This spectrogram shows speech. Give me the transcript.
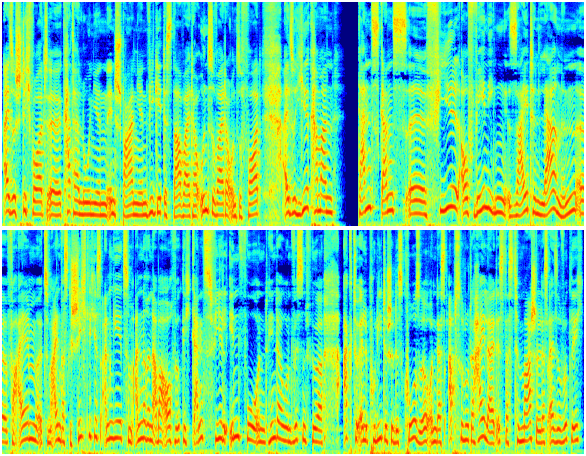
also Stichwort äh, Katalonien in Spanien. Wie geht es da weiter und so weiter und so fort. Also hier kann man ganz, ganz äh, viel auf wenigen Seiten lernen. Äh, vor allem äh, zum einen, was Geschichtliches angeht, zum anderen aber auch wirklich ganz viel Info und Hintergrundwissen für aktuelle politische Diskurse. Und das absolute Highlight ist, dass Tim Marshall das also wirklich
